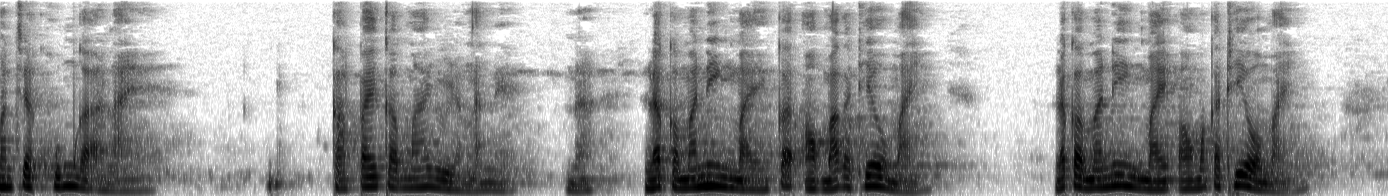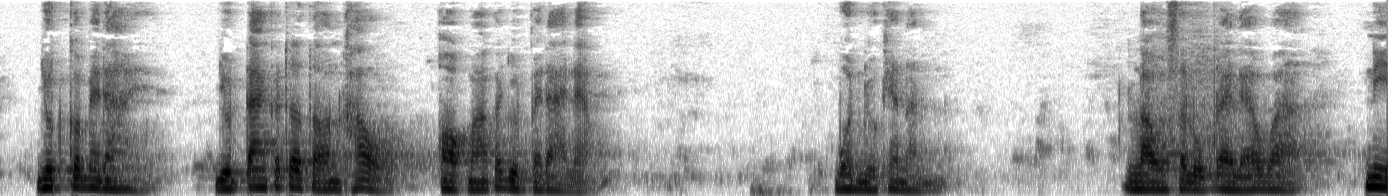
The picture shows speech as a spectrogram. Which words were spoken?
มันจะคุ้มกับอะไร กลับไปกลับมาอยู่อย่างนั้นเนี่ยนะแล้วก็มานิ่งใหม่ก็ออกมาก็เที่ยวใหม่ แล้วก็มานิ่งใหม่ออกมาก็เที่ยวใหม่ หยุดก็ไม่ได้ หยุดได้ก็จะตอนเข้า ออกมาก็หยุดไปได้แล้ววนอยู่แค่นั้น เราสรุปได้แล้วว่า นี่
